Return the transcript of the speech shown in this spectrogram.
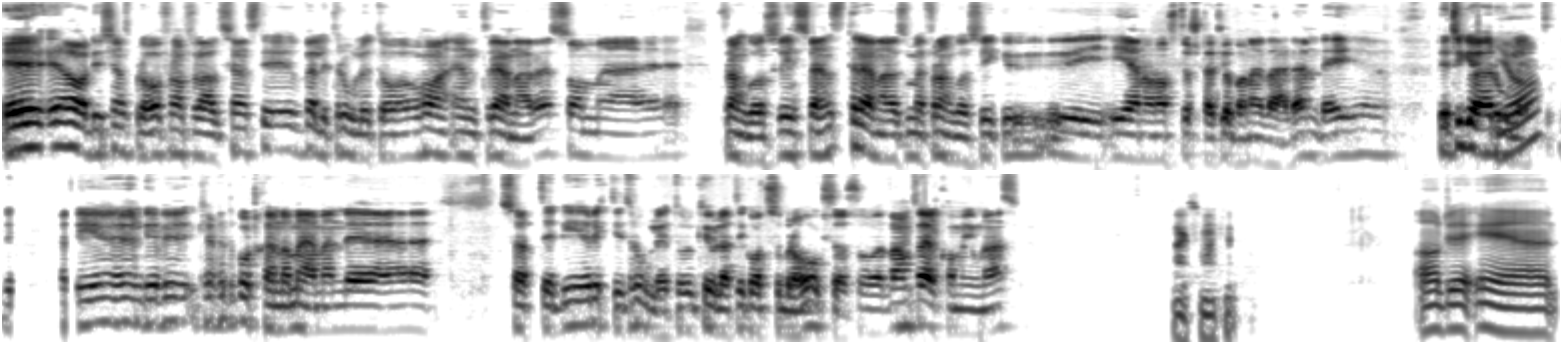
Eh, ja, det känns bra. Framförallt känns det väldigt roligt att ha en tränare som är framgångsrik, svensk tränare som är framgångsrik i, en av de största klubbarna i världen. Det, det tycker jag är roligt. Ja. Det, det, det är vi kanske inte bortskämda med, men det, så att det är riktigt roligt och kul att det gått så bra också. Så varmt välkommen Jonas! Tack så mycket! Ja, det, är,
